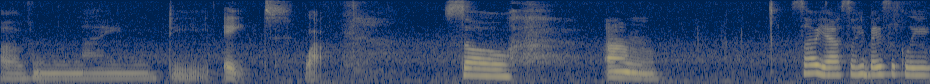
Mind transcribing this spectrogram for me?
of 98 wow. So um, so yeah so he basically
